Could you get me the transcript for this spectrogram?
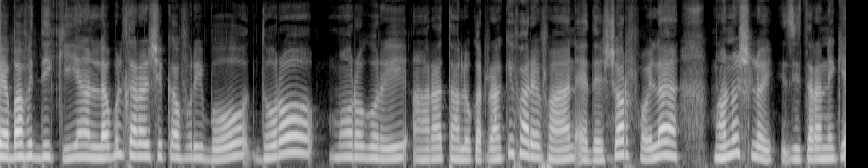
ব্যবাফের দিকি ইয়ান লাবুল তারা শিক্ষা ফুরিব ধরো মরগরি আরা তালুকাত রাখি ফারে ফান এদেশর ফয়লা মানুষ লই যে তারা নাকি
